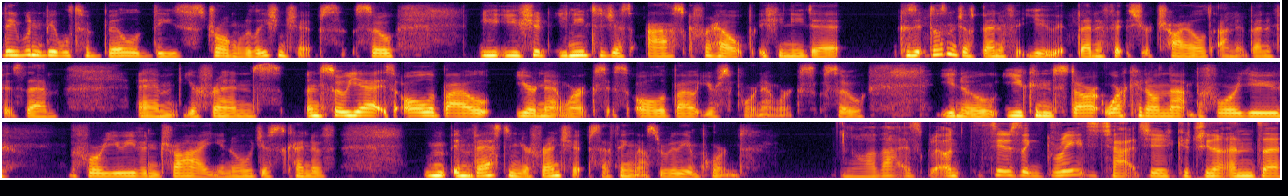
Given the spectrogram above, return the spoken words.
they wouldn't be able to build these strong relationships so you, you should you need to just ask for help if you need it because it doesn't just benefit you it benefits your child and it benefits them um, your friends. And so, yeah, it's all about your networks. It's all about your support networks. So, you know, you can start working on that before you before you even try. You know, just kind of invest in your friendships. I think that's really important. Oh, that is great. Seriously, great to chat to you, Katrina. And uh,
